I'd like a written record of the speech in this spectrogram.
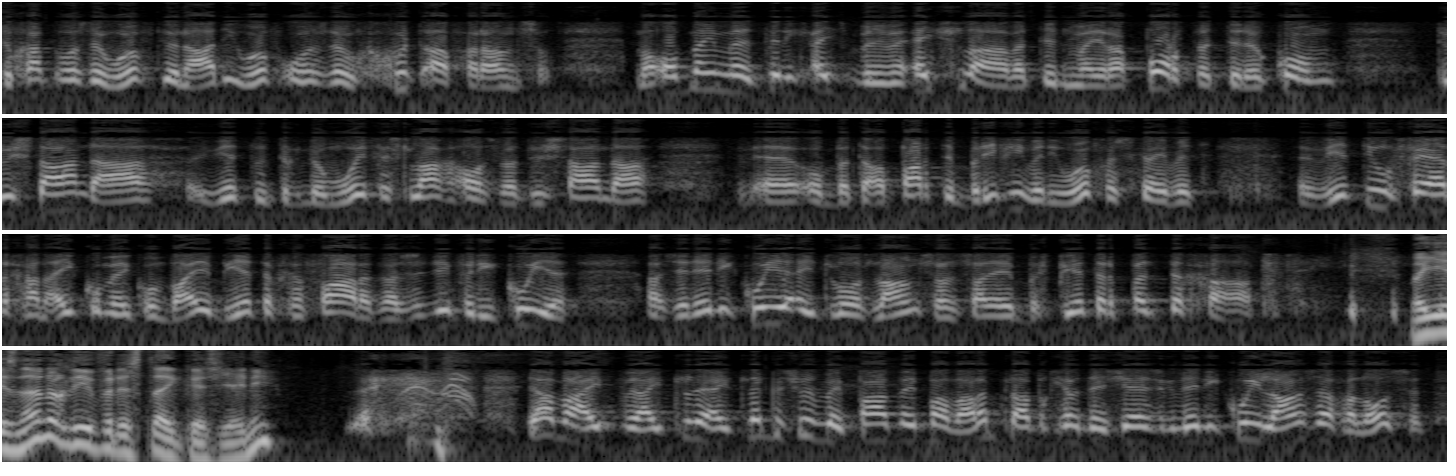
Toe gaan ons nou hoof toe na die hoof ons nou goed afgeransel. Maar op my matriek uit by my uitslae wat in my rapport wat toe nou kom, toe staan daar, weet toe ek nou mooi geslag als wat toe staan daar uh, op 'n aparte briefie wat die hoof geskryf het. Weet jy hoe ver gaan hy kom? Hy kom baie beter gevaar het. Was dit nie vir die koeie? As jy net die koeie uitlos langs, dan sal hy beter punte gehad het. Maar jy is nou nog nie vir 'n styk as jy nie. Ja, maar hy hy hy, klink soos my pa my pa warm klap gegee het hy sê as ek net die koei langs af gelos het.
